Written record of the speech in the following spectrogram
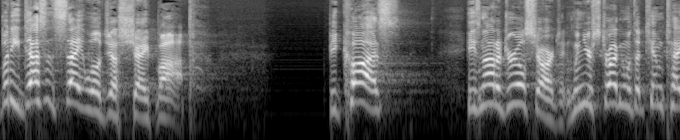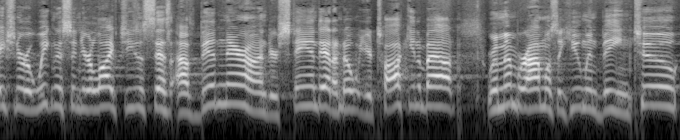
But he doesn't say, well, just shape up because he's not a drill sergeant. When you're struggling with a temptation or a weakness in your life, Jesus says, I've been there, I understand that, I know what you're talking about. Remember, I was a human being too.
